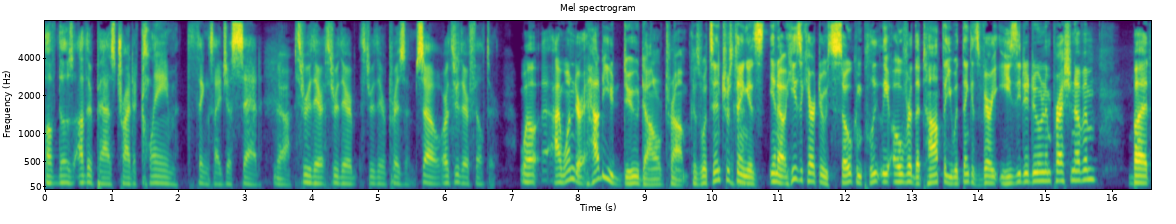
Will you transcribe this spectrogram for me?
of those other paths try to claim the things I just said Yeah. through their through their through their prism. So or through their filter. Well, I wonder how do you do Donald Trump? Because what's interesting is, you know, he's a character who's so completely over the top that you would think it's very easy to do an impression of him. But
